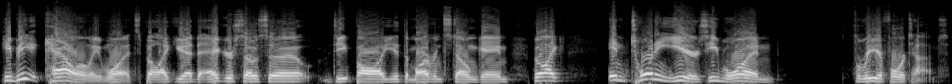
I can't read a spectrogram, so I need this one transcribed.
He beat Cal only once, but like you had the Edgar Sosa deep ball, you had the Marvin Stone game, but like in 20 years he won three or four times,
